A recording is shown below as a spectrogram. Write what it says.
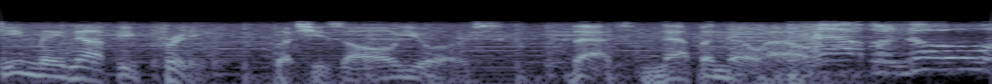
She may not be pretty, but she's all yours. That's Napa Know How. Napa Know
